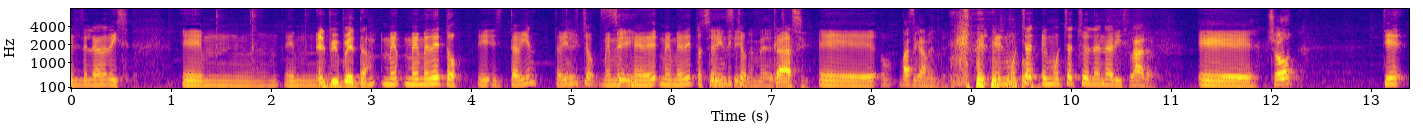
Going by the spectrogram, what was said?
el de la nariz. Em, em, El pipeta. Me, Memedeto. Eh, ¿Está bien? ¿Está bien Eh, dicho? Me, sí. me- Memedeto, ¿está Sí, bien sí, dicho? Casi. Eh, Básicamente. el, el mucha- el muchacho de la nariz. Claro. Eh, Yo. tiene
